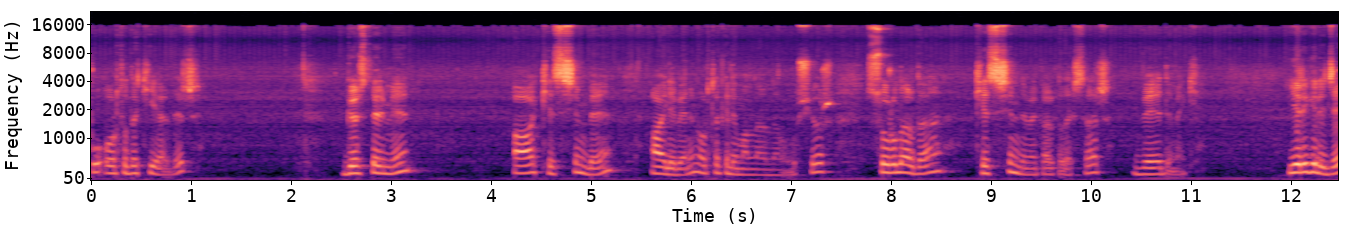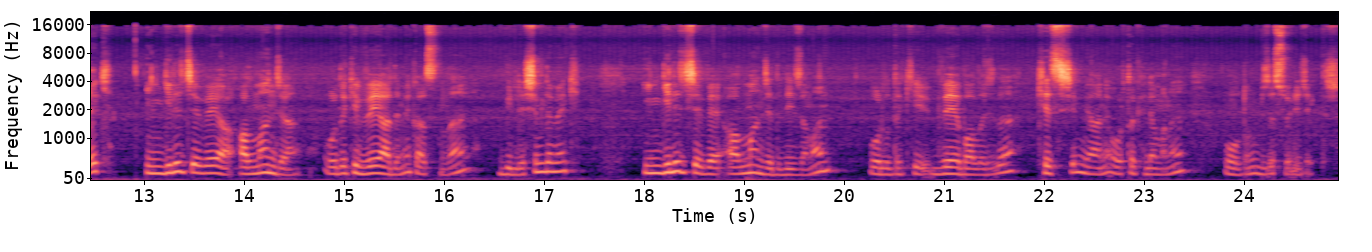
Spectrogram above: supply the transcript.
bu ortadaki yerdir. Gösterimi A kesişim B, A ile B'nin ortak elemanlarından oluşuyor. Sorularda kesişim demek arkadaşlar, V demek. Yeri gelecek İngilizce veya Almanca, oradaki veya demek aslında birleşim demek. İngilizce ve Almanca dediği zaman oradaki V bağlacı da kesişim yani ortak elemanı olduğunu bize söyleyecektir.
